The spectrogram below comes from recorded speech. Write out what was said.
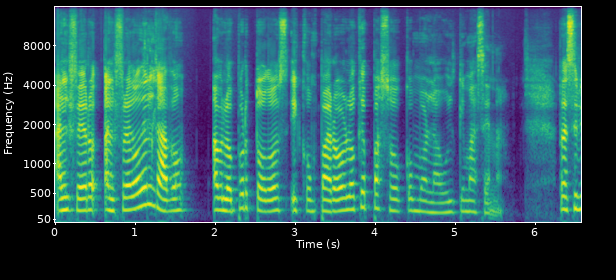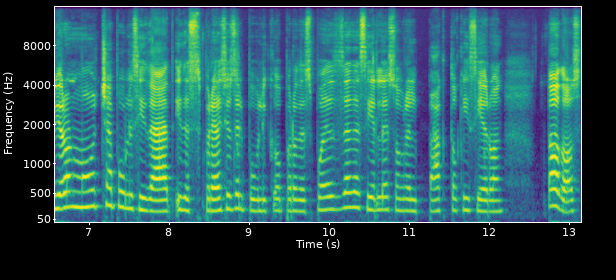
Alfredo, Alfredo Delgado habló por todos y comparó lo que pasó como la última cena. Recibieron mucha publicidad y desprecios del público, pero después de decirles sobre el pacto que hicieron todos,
